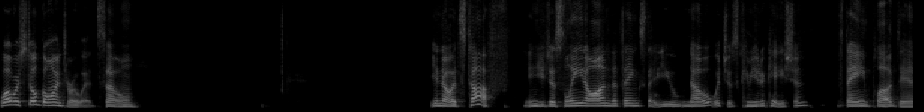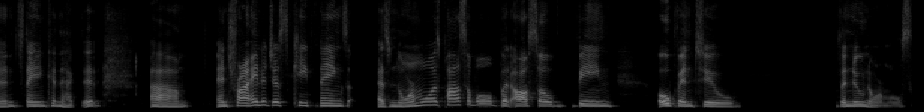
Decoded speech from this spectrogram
Well, we're still going through it. So you know, it's tough. And you just lean on the things that you know, which is communication, staying plugged in, staying connected, um, and trying to just keep things as normal as possible, but also being open to the new normals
